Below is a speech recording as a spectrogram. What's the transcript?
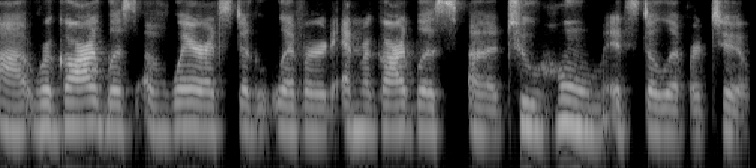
uh, regardless of where it's delivered and regardless uh, to whom it's delivered to?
